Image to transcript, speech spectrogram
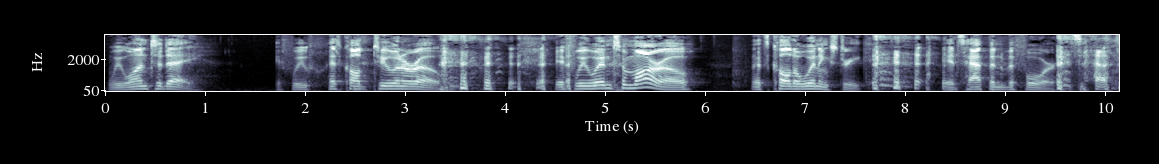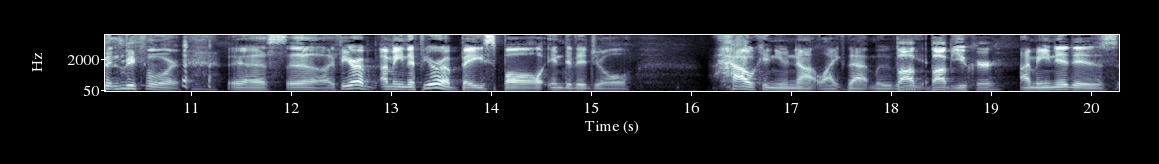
We won today. If we that's called two in a row. if we win tomorrow, that's called a winning streak. it's happened before. It's happened before. yes. Uh, if you're a, I mean, if you're a baseball individual, how can you not like that movie? Bob Bob Uecker. I mean, it is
